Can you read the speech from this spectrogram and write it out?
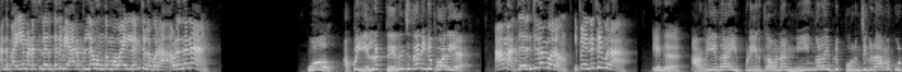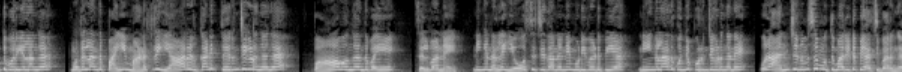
அந்த பையன் மனசுல இருக்கிறது வேற பிள்ளை உங்க மொபைல்னு சொல்ல போறா. அவ்வளவுதானே? ஓ அப்ப எல்லாம் தெரிஞ்சுதான் நீங்க போறீங்க. ஆமா தெரிஞ்சுதான் போறோம். இப்போ என்ன செய்ய போறா? ஏங்க அவிய தான் இப்படி இருக்காவனா நீங்களும் இப்படி புரிஞ்சுக்கிடாம கூட்டு போறீங்களாங்க? முதல்ல அந்த பையன் மனசுல யாரு இருக்கான்னு தெரிஞ்சுக்கிடுங்க பாவங்க அந்த பையன். செல்வானே நீங்க நல்லா யோசிச்சு தானே முடிவெடுப்பிய நீங்களாவது கொஞ்சம் புரிஞ்சுக்கிடுங்கனே. ஒரு அஞ்சு நிமிஷம் முத்து மாறிட்டு பேசி பாருங்க.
